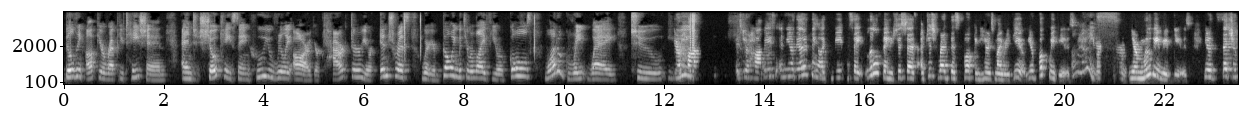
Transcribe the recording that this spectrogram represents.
building up your reputation and showcasing who you really are, your character, your interests, where you're going with your life, your goals. What a great way to your use. It's your hobbies. And you know, the other thing, like we say little things just says, I just read this book and here's my review. Your book reviews. Oh nice. Your, your, your movie reviews. You know, that you're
